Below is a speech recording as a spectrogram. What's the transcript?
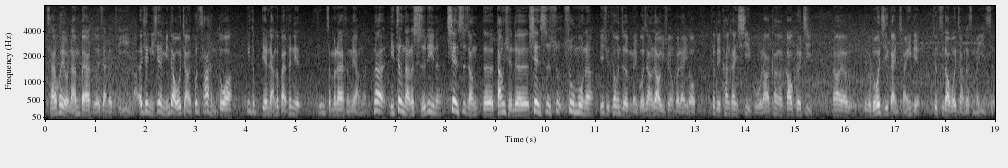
才会有蓝白合这样的提议嘛，而且你现在民调我讲不是差很多，一个点两个百分点。怎么来衡量呢？那你政党的实力呢？县市长的当选的县市数数目呢？也许柯文哲美国这样绕一圈回来以后，特别看看戏骨啦，看看高科技，那那个逻辑感强一点，就知道我讲的什么意思了。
